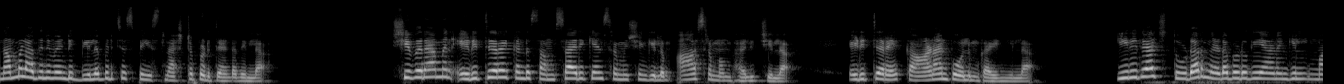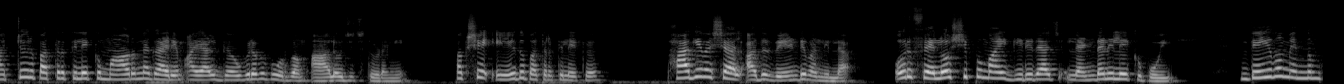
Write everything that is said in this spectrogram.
നമ്മൾ അതിനുവേണ്ടി വിലപിടിച്ച സ്പേസ് നഷ്ടപ്പെടുത്തേണ്ടതില്ല. ശിവരാമൻ എഡിറ്ററെ കണ്ട് സംസാരിക്കാൻ ശ്രമിച്ചെങ്കിലും ആ ശ്രമം ഫലിച്ചില്ല. എഡിറ്ററെ കാണാൻ പോലും കഴിഞ്ഞില്ല. ഗിരിരാജ് തുടർന്നിടപെടുകയാണെങ്കിൽ മറ്റൊരു പത്രത്തിലേക്ക് മാറുന്ന കാര്യം അയാൾ ഗൗരവപൂർവം ആലോചിച്ചു തുടങ്ങി. പക്ഷേ ഏതു പത്രത്തിലേക്ക്? ഭാഗ്യവശാൽ അത് വേണ്ടി വന്നില്ല. ഒരു ഫെലോഷിപ്പുമായി ഗിരിരാജ് ലണ്ടനിലേക്ക് പോയി. ദൈവമെന്നും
